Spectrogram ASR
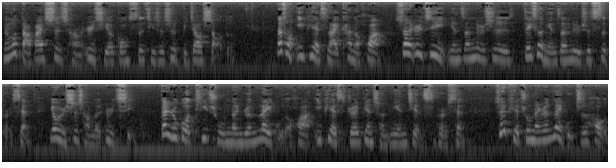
能够打败市场预期的公司其实是比较少的。那从 EPS 来看的话，虽然预计年增率是这一次年增率是四 percent，优于市场的预期，但如果剔除能源类股的话，EPS 就会变成年减四 percent。所以撇除能源类股之后，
